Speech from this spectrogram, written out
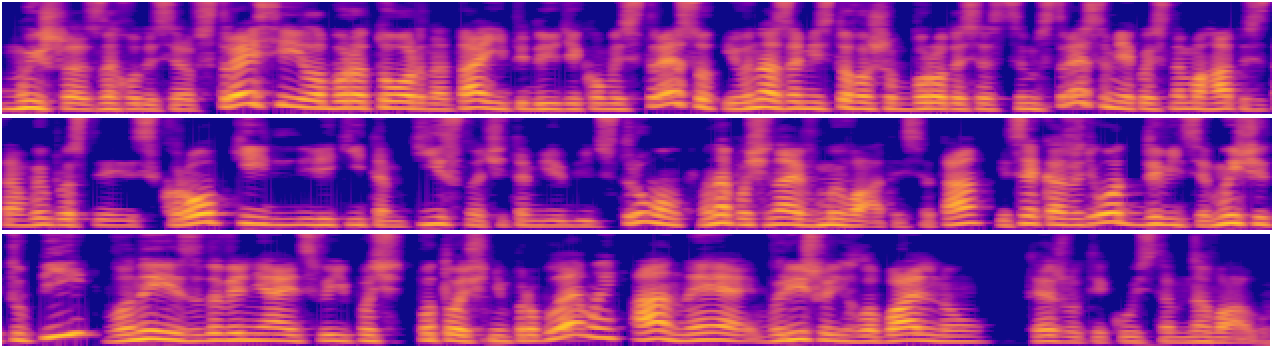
миша знаходиться в стресі лабораторна, та їй піддають якомусь стресу, і вона замість того, щоб боротися з цим стресом, якось намагатися там вибрости з коробки, в якій там тісно, чи там її б'ють струмом, вона починає вмиватися. Та і це кажуть: от дивіться, миші тупі, вони задовільняють свої поточні проблеми, а не вирішують глобальну теж от якусь там навалу.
